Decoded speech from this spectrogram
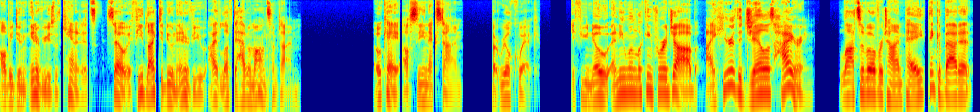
I'll be doing interviews with candidates, so if he'd like to do an interview, I'd love to have him on sometime. Okay, I'll see you next time. But real quick, if you know anyone looking for a job, I hear the jail is hiring. Lots of overtime pay, think about it.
